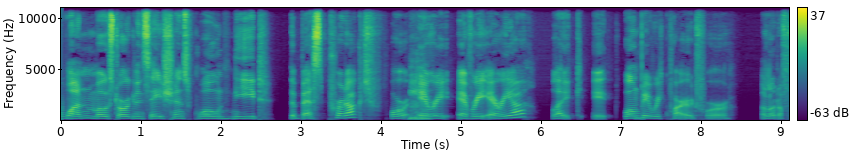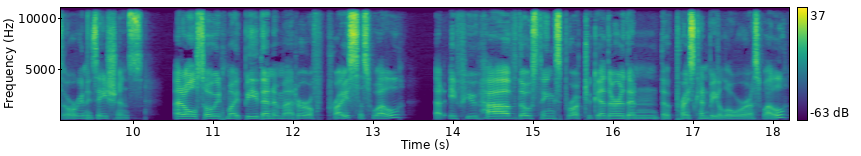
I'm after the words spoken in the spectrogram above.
one, most organizations won't need the best product for mm-hmm. every every area. Like it won't be required for a lot of the organizations. And also, it might be then a matter of price as well. That if you have those things brought together, then the price can be lower as well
